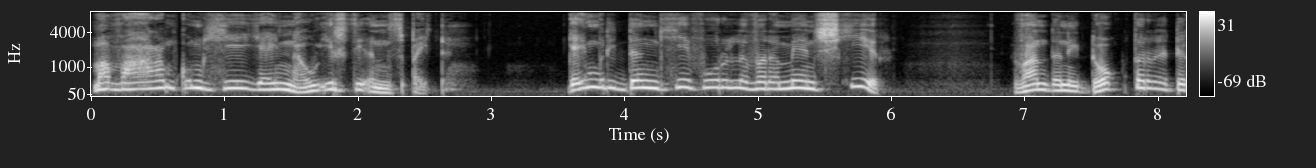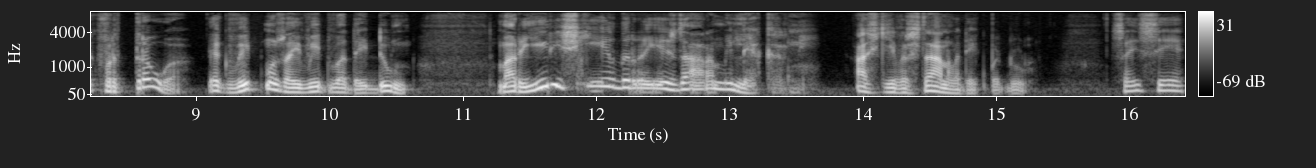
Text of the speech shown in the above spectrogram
"Maar waarom kom gee jy nou eers die inspuiting? Jy moet die ding gee voor hulle vir 'n mens skeer." Want in die dokter het ek vertroue. Ek weet mos hy weet wat hy doen. Maar hierdie skeerdery is daarom nie lekker nie. As jy verstaan wat ek bedoel. Sy sê:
